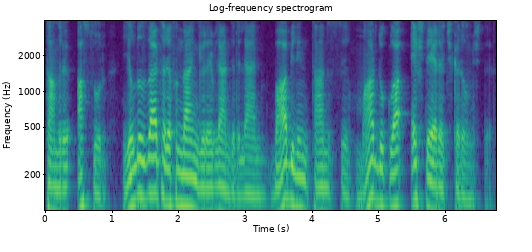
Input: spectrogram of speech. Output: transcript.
Tanrı Assur, yıldızlar tarafından görevlendirilen Babil'in tanrısı Marduk'la eşdeğere çıkarılmıştı.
